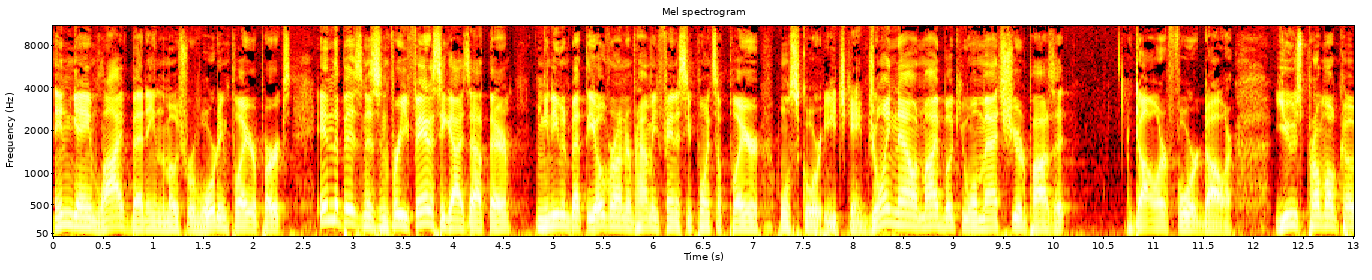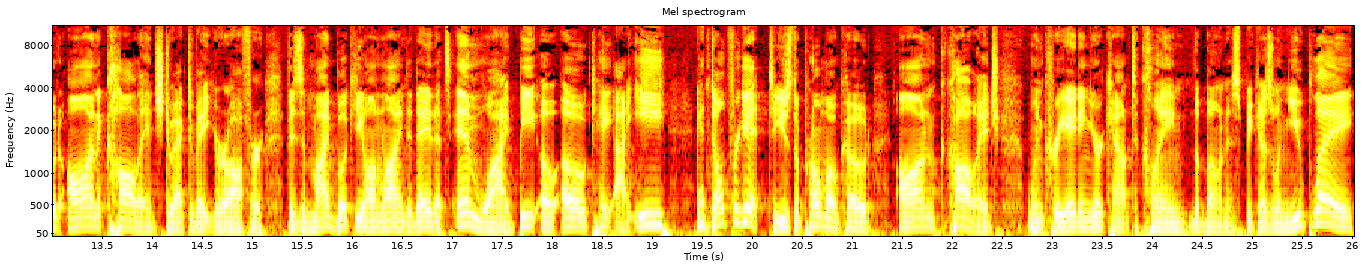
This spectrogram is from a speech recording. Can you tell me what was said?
in-game live betting and the most rewarding player perks in the business. And for you fantasy guys out there, you can even bet the over/under of how many fantasy points a player will score each game. Join now, and my bookie will match your deposit dollar for dollar. Use promo code on college to activate your offer. Visit my bookie online today. That's M Y B O O K I E and don't forget to use the promo code on college when creating your account to claim the bonus because when you play,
